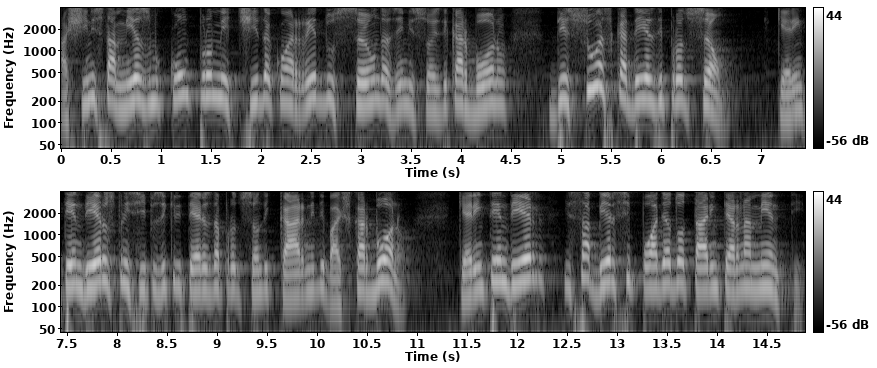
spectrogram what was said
A China está mesmo comprometida com a redução das emissões de carbono de suas cadeias de produção. Quer entender os princípios e critérios da produção de carne de baixo carbono. Quer entender e saber se pode adotar internamente.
